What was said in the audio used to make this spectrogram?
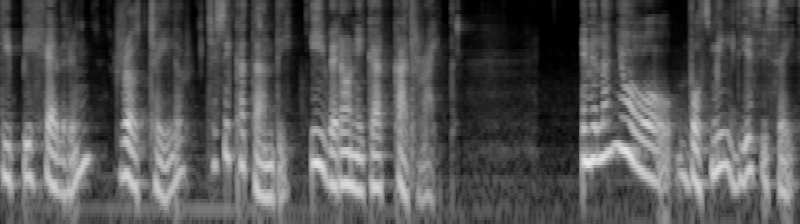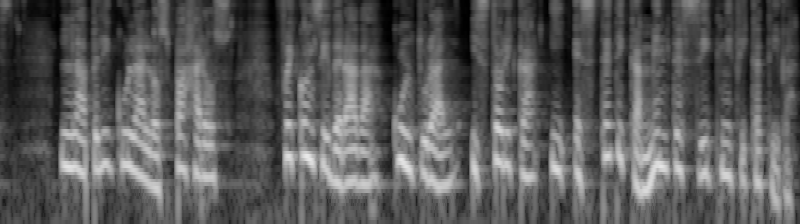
Tippi Hedren, Rod Taylor, Jessica Tandy y Veronica Cartwright. En el año 2016, la película Los pájaros fue considerada cultural, histórica y estéticamente significativa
